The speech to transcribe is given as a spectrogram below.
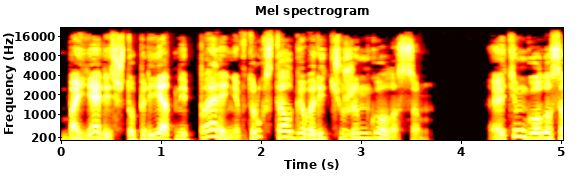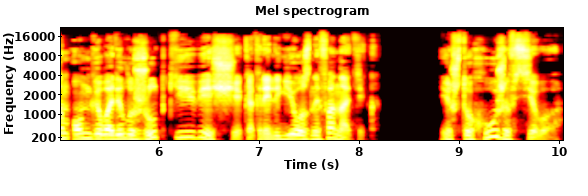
Боялись, что приятный парень вдруг стал говорить чужим голосом. Этим голосом он говорил жуткие вещи, как религиозный фанатик. И что хуже всего,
